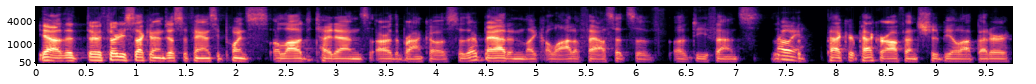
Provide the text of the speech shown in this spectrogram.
Yeah, the, they're 32nd in just the fantasy points allowed to tight ends are the Broncos, so they're bad in like a lot of facets of of defense. The, oh yeah, Packer Packer offense should be a lot better.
